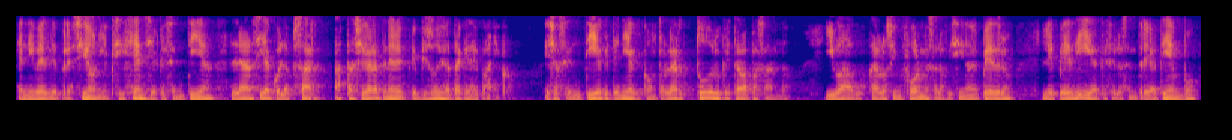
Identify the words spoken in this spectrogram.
El nivel de presión y exigencia que sentía la hacía colapsar hasta llegar a tener episodios de ataques de pánico. Ella sentía que tenía que controlar todo lo que estaba pasando. Iba a buscar los informes a la oficina de Pedro, le pedía que se los entregue a tiempo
